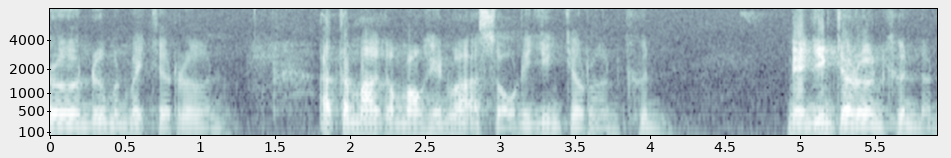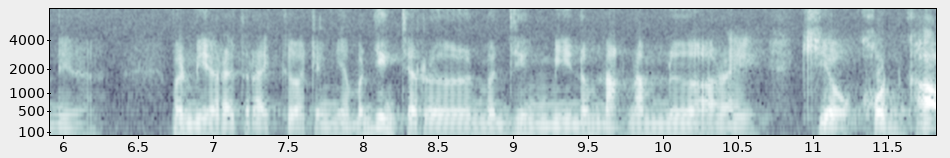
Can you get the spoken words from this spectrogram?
ริญหรือมันไม่เจริญอาตมาก็มองเห็นว่าอโศกนี่ยิ่งเจริญขึ้นเนี่ยยิ่งเจริญขึ้นตอนนี้นะมันมีอะไรอะไรเกิดอย่างเนี้ยมันยิ่งเจริญ มันยิ่งมีน้ำหนักน้ำเนื้ออะไรเขี่ยวคนเข้า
